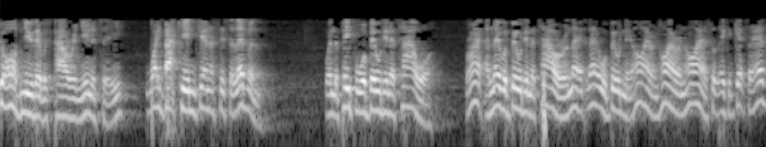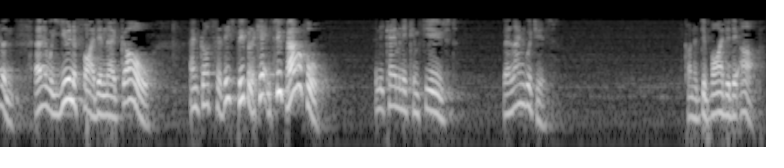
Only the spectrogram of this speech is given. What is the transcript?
God knew there was power in unity way back in Genesis 11 when the people were building a tower, right? And they were building a tower and they, they were building it higher and higher and higher so they could get to heaven. And they were unified in their goal. And God said, these people are getting too powerful. And he came and he confused their languages. Kind of divided it up.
